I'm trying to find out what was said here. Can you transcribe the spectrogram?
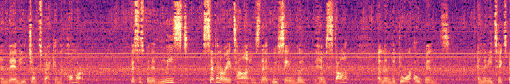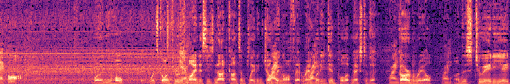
And then he jumps back in the car. This has been at least seven or eight times that we've seen the, him stop, and then the door opens, and then he takes back off. Well, and you hope what's going through Yeah. his mind is he's not contemplating jumping Right. off that ramp, Right. but he did pull up next to the Right. guardrail Right. on this 288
